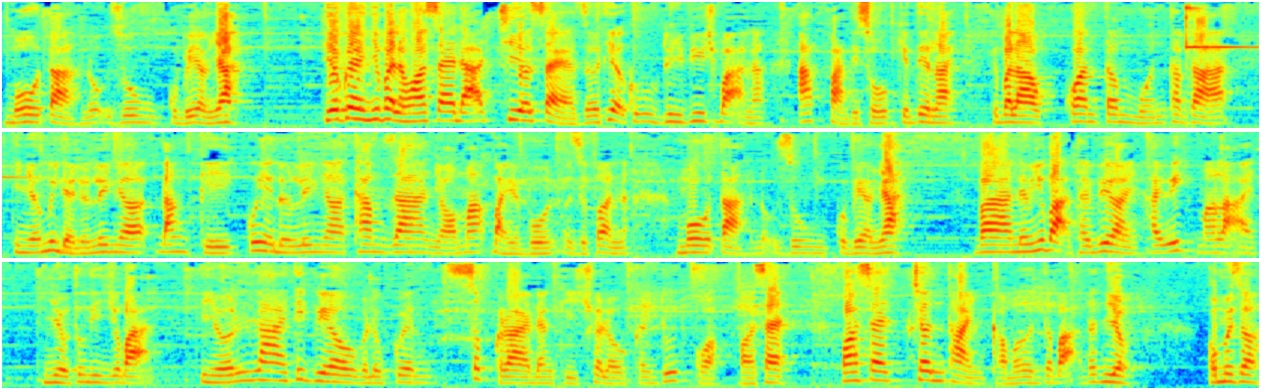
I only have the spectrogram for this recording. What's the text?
mô tả nội dung của video nha thì ok, như vậy là Hoa Xe đã chia sẻ, giới thiệu cũng review cho bạn là app phản tỷ số kiếm tiền này. Thì bạn nào quan tâm muốn tham gia thì nhớ mình để đường link ờ, đăng ký cũng như đường link ờ, tham gia nhóm ờ, bảo hiểm vốn ở dưới phần mô tả nội dung của video nha. Và nếu như bạn thấy video này hay ích, mang lại nhiều thông tin cho bạn, thì nhớ like thích video và đừng quên subscribe, đăng ký channel kênh tút của Hoa Xe Hoa Xe chân thành cảm ơn các bạn rất nhiều. Còn bây giờ,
